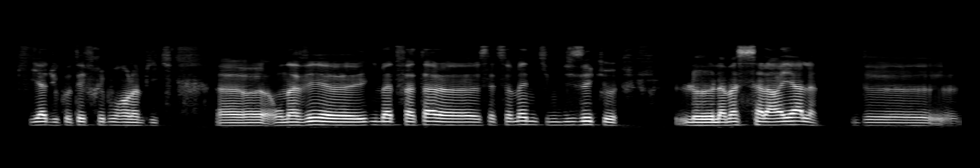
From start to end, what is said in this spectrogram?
qu'il y a du côté Fribourg Olympique. Euh, on avait euh, Imad Fatal euh, cette semaine qui nous disait que la masse salariale de,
